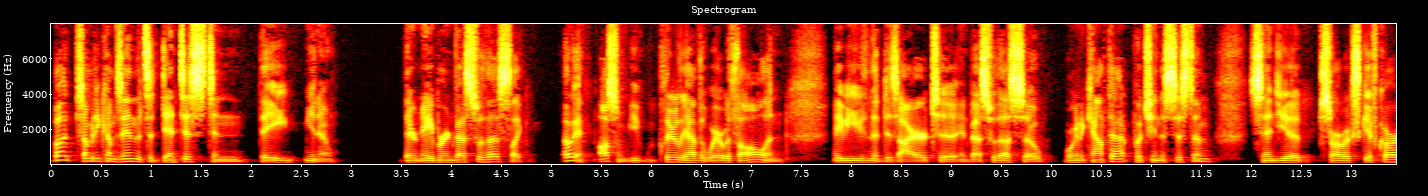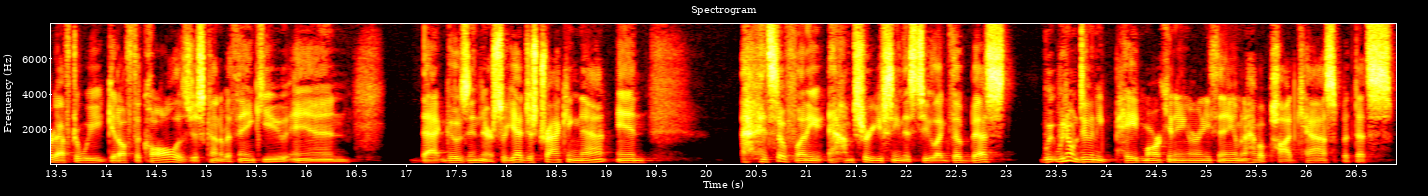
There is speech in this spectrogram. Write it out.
but somebody comes in that's a dentist and they, you know, their neighbor invests with us, like, okay, awesome. You clearly have the wherewithal and maybe even the desire to invest with us. So we're going to count that, put you in the system, send you a Starbucks gift card after we get off the call as just kind of a thank you. And that goes in there. So yeah, just tracking that. And it's so funny. I'm sure you've seen this too. Like the best, we, we don't do any paid marketing or anything. I mean, I have a podcast, but that's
